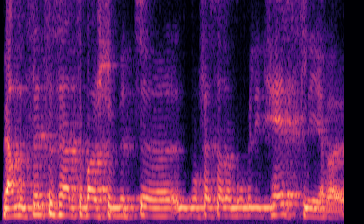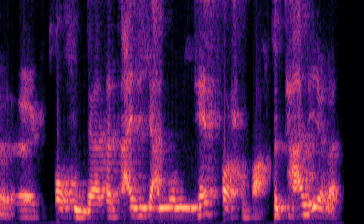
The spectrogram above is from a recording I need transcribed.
Wir haben uns letztes Jahr zum Beispiel mit äh, einem Professor der Mobilitätslehre äh, getroffen, der seit 30 Jahren Mobilitätsforschung macht, total irre.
